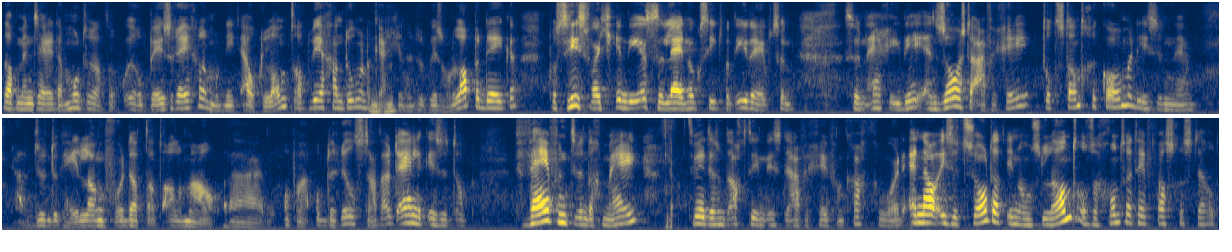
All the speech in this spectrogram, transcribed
dat men zei, dan moeten we dat ook Europees regelen. Dan moet niet elk land dat weer gaan doen, want dan krijg je natuurlijk weer zo'n lappendeken. Precies wat je in de eerste lijn ook ziet, want iedereen heeft zijn, zijn eigen idee. En zo is de AVG tot stand gekomen. Die is een, uh, ja, het duurt natuurlijk heel lang voordat dat allemaal uh, op, op de rail staat. Uiteindelijk is het op 25 mei 2018 is de AVG van kracht geworden. En nou is het zo dat in ons land onze grondwet heeft vastgesteld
